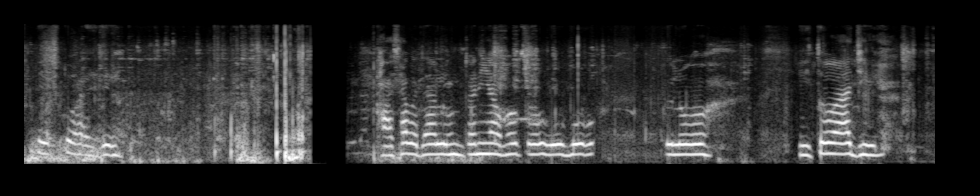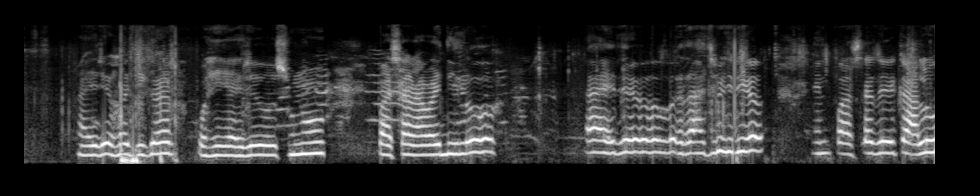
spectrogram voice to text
ટેસ્ટો આવી ખાસા બધા લૂંટણીયા હો તો બહુ પેલો એ તો આજી આયરે હ જીગર પછી આયરે સુનો, પાછળ આવે દિલો, આયરે રાજવી રહ્યો એની પાછળ રે કાલુ.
